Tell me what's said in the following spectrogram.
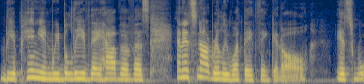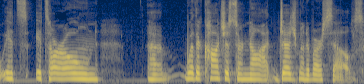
the opinion we believe they have of us, and it's not really what they think at all. It's it's it's our own. Um, whether conscious or not, judgment of ourselves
